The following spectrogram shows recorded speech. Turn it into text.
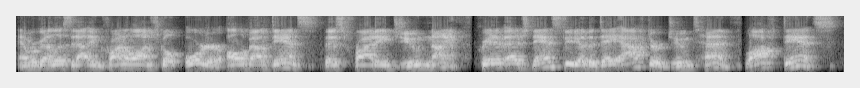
And we're going to list it out in chronological order, all about dance this Friday, June 9th. Creative Edge Dance Studio the day after, June 10th. Loft Dance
